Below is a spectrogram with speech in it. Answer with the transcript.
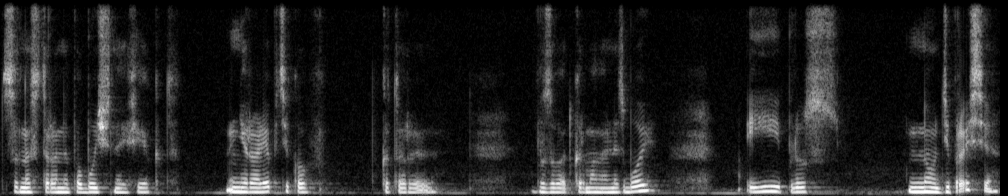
с одной стороны, побочный эффект нейролептиков, которые вызывают гормональный сбой. И плюс, ну, депрессия.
